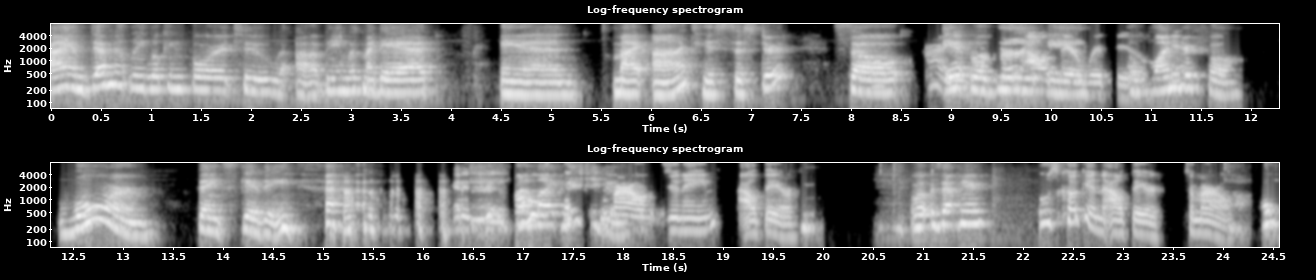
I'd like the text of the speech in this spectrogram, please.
I am definitely looking forward to uh, being with my dad and my aunt, his sister. So Right, it will be out a, there with a you. wonderful, warm Thanksgiving. That is good. Unlike Michigan. tomorrow, Jeanine, out there. What was that, Mary? Who's cooking out there tomorrow? Oh,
